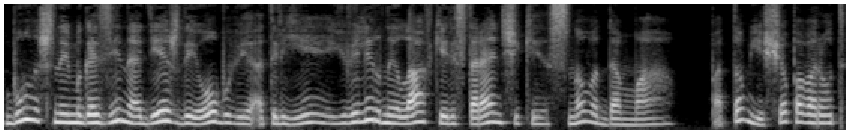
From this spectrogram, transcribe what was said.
Булочные магазины одежды и обуви, ателье, ювелирные лавки, ресторанчики, снова дома, потом еще поворот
